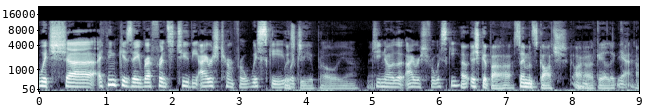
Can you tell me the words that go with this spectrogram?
Which uh, I think is a reference to the Irish term for whiskey, Whiskey, which probably, yeah. yeah. do you know the Irish for whiskey? Uh, Ishka Baha, same in Scotch, uh, Gaelic, Yeah. uh,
